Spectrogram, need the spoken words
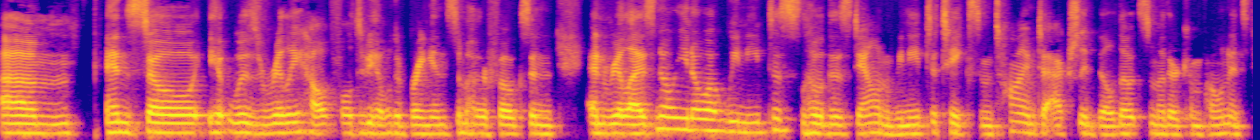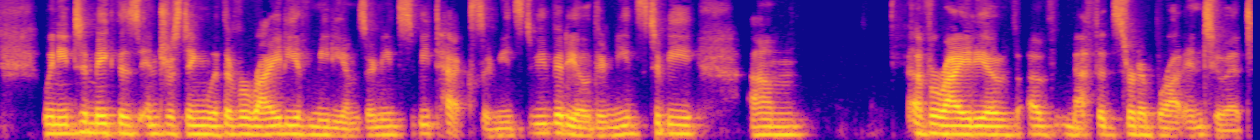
Um, and so it was really helpful to be able to bring in some other folks and and realize no you know what? We need to slow this down. We need to take some time to actually build out some other components. We need to make this interesting interesting with a variety of mediums. There needs to be text, there needs to be video, there needs to be um, a variety of, of methods sort of brought into it.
